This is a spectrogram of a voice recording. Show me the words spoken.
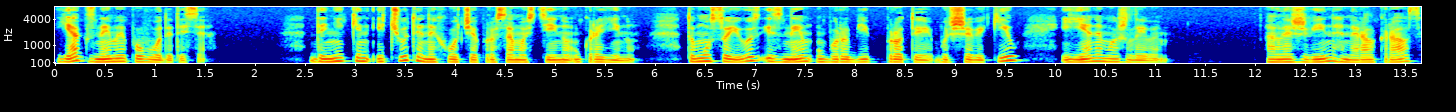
як з ними поводитися. Денікін і чути не хоче про самостійну Україну, тому союз із ним у боротьбі проти большевиків є неможливим. Але ж він, генерал Краус,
